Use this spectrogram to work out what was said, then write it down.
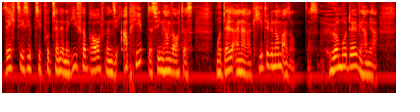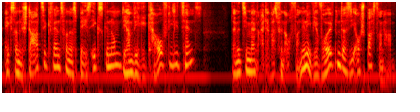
60, 70 Prozent Energie verbraucht, wenn sie abhebt. Deswegen haben wir auch das Modell einer Rakete genommen, also das Hörmodell. Wir haben ja extra eine Startsequenz von der SpaceX genommen. Die haben wir gekauft, die Lizenz, damit sie merken, Alter, was für ein Aufwand. Nee, nee, wir wollten, dass sie auch Spaß dran haben.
